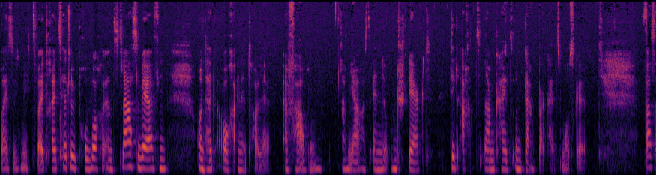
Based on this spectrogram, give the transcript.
weiß ich nicht, zwei, drei Zettel pro Woche ins Glas werfen und hat auch eine tolle Erfahrung am Jahresende und stärkt den Achtsamkeits- und Dankbarkeitsmuskel. Was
